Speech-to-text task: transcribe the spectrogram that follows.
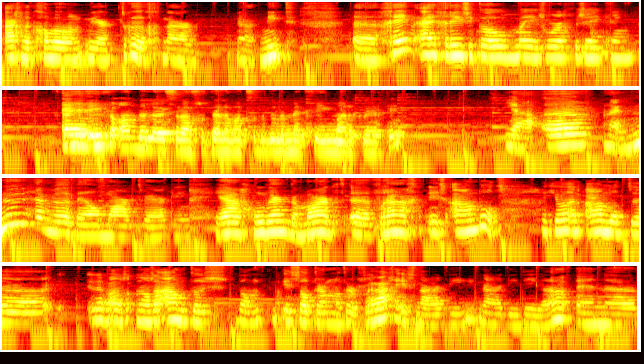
eigenlijk gewoon weer terug naar ja, niet. Eh, geen eigen risico bij je zorgverzekering. Kan je En- even aan de luisteraars vertellen wat ze bedoelen met geen marktwerking? Ja, ehm, nou, nu hebben we wel marktwerking. Ja, hoe werkt de markt? Eh, vraag is aanbod. Weet je wel, een aanbod, eh, als, als er aanbod is, dan is dat er omdat er vraag is naar die, naar die dingen. En ehm,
